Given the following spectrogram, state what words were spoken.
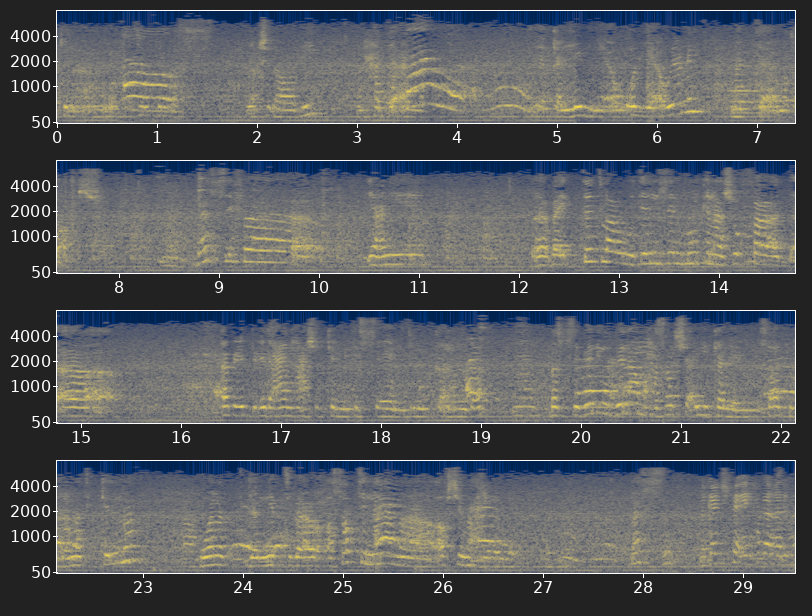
الكلمة بس مالكش دعوة بيه من حد قال كلمني أو قول لي أو اعمل ما تقفش. بس ف يعني بقت تطلع وتنزل. ممكن اشوفها أبعد بعيد عنها عشان كلمة السام دي والكلام ده. بس بيني وبينها ما حصلش أي كلام. من ساعة ما رمت الكلمة وأنا اتجنبت بقى قصدت ان أنا ما اقفش معاها بس. ما كانش في أي حاجة غريبة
